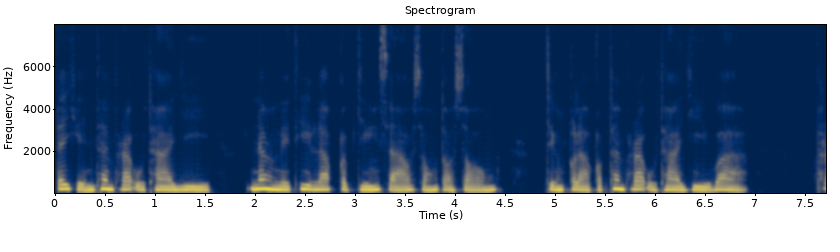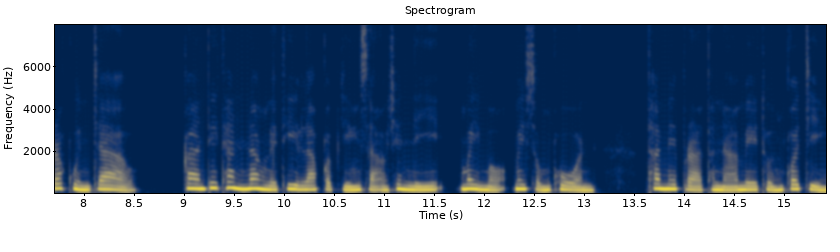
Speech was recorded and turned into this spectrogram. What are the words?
ได้เห็นท่านพระอุทายี นั่งในที่ลับกับหญิงสาวสองต่อสอง จึงกล่าวกับท่านพระอุทายีว่า พระคุณเจ้า การที่ท่านนั่งในที่ลับกับหญิงสาวเช่นนี้ ไม่เหมาะไม่สมควร ท่านไม่ปรารถนาเมถุนก็จริง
